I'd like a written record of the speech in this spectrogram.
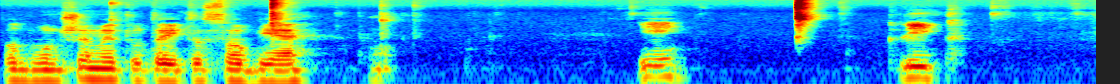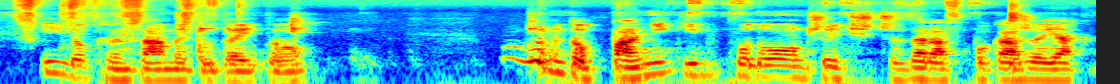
Podłączymy tutaj to sobie. I klik. I dokręcamy tutaj to. Możemy to palniki podłączyć czy zaraz pokażę jak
